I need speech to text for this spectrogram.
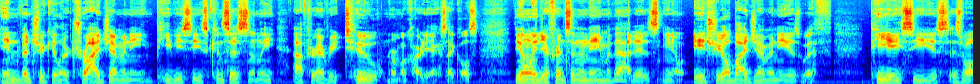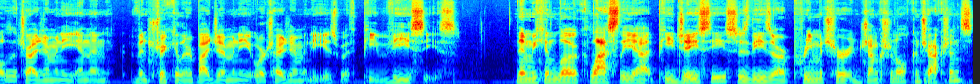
In ventricular trigeminy, PVCs consistently after every two normal cardiac cycles. The only difference in the name of that is, you know, atrial bigeminy is with PACs as well as the trigeminy, and then ventricular bigeminy or trigeminy is with PVCs. Then we can look lastly at PJCs, so these are premature junctional contractions.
